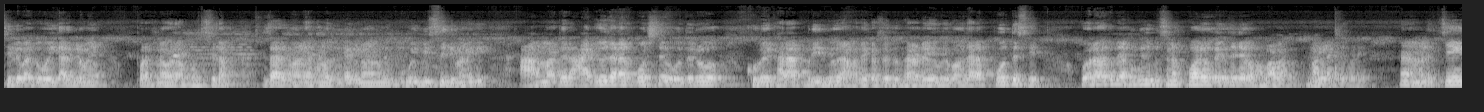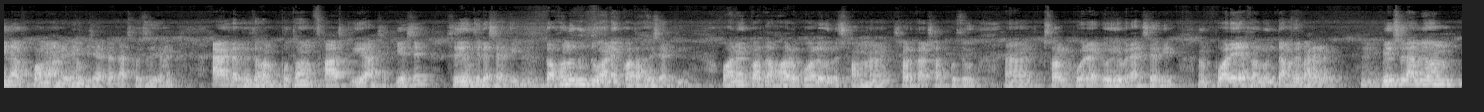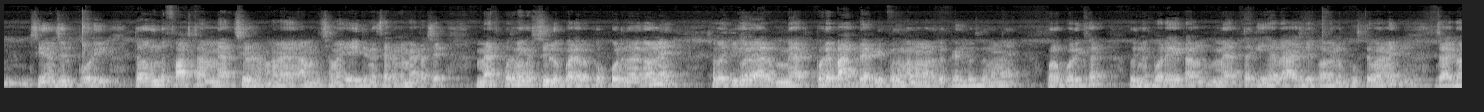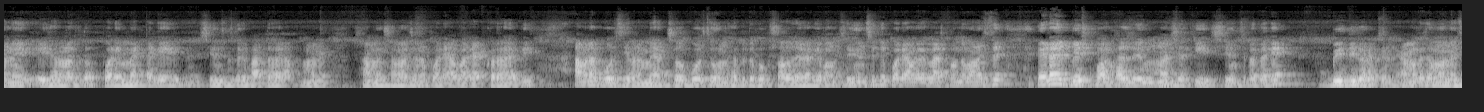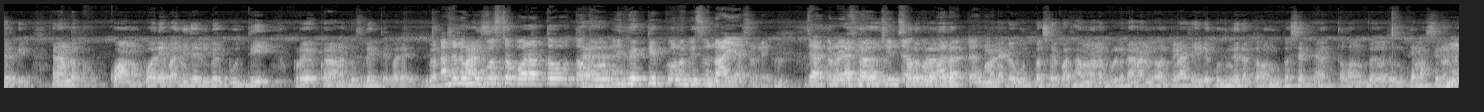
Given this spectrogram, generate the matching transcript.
সিলেবাস ওই কারিকুলামে পড়াশোনা করে অভ্যস্ত ছিলাম যার কারণে এখন নতুন কারিকুলাম আমাদের খুবই বিস্তৃতি। মানে কি আমাদের আগেও যারা বসছে ওদেরও খুবই খারাপ রিভিউ আমাদের কাছে খুব খারাপ রিভিউ এবং যারা পড়তেছে ওরা হয়তো এখন কিছু বুঝছে না পরে ওদের কাছে আবার ভালো লাগতে পারে। হ্যাঁ মানে চেইন অফ কমান্ড এরকম বিষয় একটা কাজ করছে এখানে আর একটা বিষয়, যখন প্রথম ফার্স্ট ইয়ে আসে কি আসে? সৃজনশীল আসে আর কি। তখনও কিন্তু অনেক কথা হয়েছে আর কি। অনেক কথা হওয়ার পরেও কিন্তু মানে সরকার সব কিছু সলভ করে আর কি ওইভাবে রাখছে আর কি। পরে এখন কিন্তু আমাদের ভালো লাগে। বিশেষ করে আমি যখন সৃজনশীল পড়ি তখন কিন্তু ফার্স্ট টাইম ম্যাথ ছিল না। মানে আমাদের সময় এইট না সেভেনে ম্যাথ আছে ম্যাথ প্রথমে ছিল পরে খুব কঠিন হওয়ার কারণে সবাই কী করে আর ম্যাথ পরে বাদ দেয় আর কি। প্রথমে মানে অনেকে ফেল করছিল মনে হয়। কোনো পরীক্ষা ওই জন্য পরে কারণ ম্যাথটা কীভাবে আসবে সবাই বুঝতে পারে না যার কারণে এই ঝামেলা হতো। পরে ম্যাথটাকে সৃজনশীল থেকে বাধ্য হয় মানে সাময়িক সময়ের জন্য পরে আবার অ্যাড করা হয় আর কি। আমরা পড়ছি মানে ম্যাথ সব পড়ছি অন্য সাবজেক্টে খুব সহজে লাগে। এবং সৃজনশীলে পরে আমাদের লাস্ট পর্যন্ত মানুষদের এটাই বেস্ট পন্থা যে মানুষের কি সৃজনশীলতাকে বৃদ্ধি করার জন্য। আমার কাছে মনে হয়েছে আর কি। কারণ আমরা খুব কম পরে বা নিজের বিবেক বুদ্ধি প্রয়োগ করে অনেক কিছু লিখতে পারি আসলে মুখস্থ করার তো তত হ্যাঁ, হ্যাঁ। ইফেক্টিভ কোনো কিছু নাই আসলে। যার কারণে ছোটবেলা মানে একটা উদ্বাসের কথা মনে পড়ল। কারণ আমি যখন ক্লাস এইটে কোচিং দিতাম তখন উদ্বাসের তখন উদ্বাস অত ফেমাস ছিল না।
